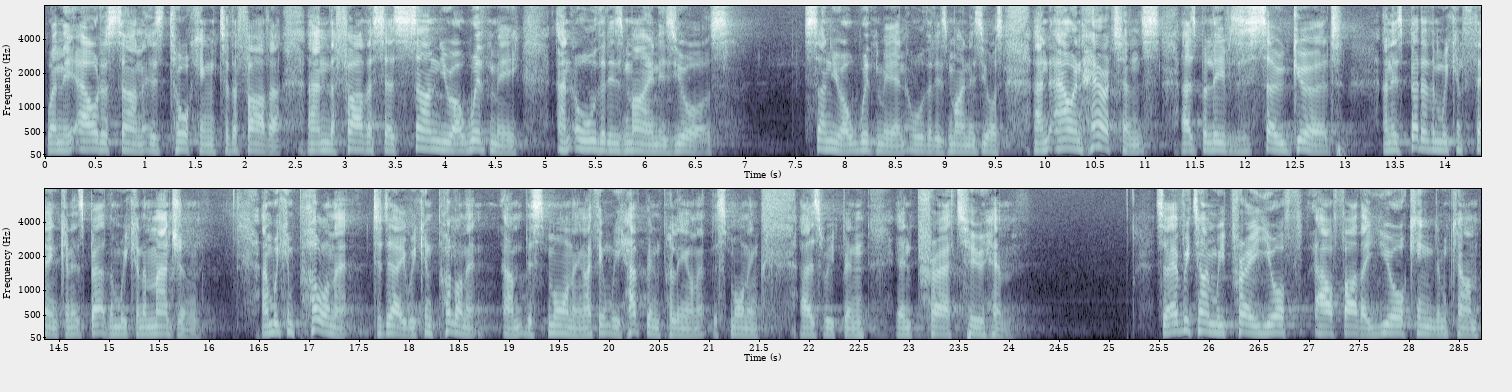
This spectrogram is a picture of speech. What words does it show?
when the elder son is talking to the father, and the father says, Son, you are with me, and all that is mine is yours. Son, you are with me, and all that is mine is yours. And our inheritance as believers is so good and it's better than we can think, and it's better than we can imagine. And we can pull on it today. We can pull on it um, this morning. I think we have been pulling on it this morning as we've been in prayer to Him. So every time we pray, your, Our Father, your kingdom come,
